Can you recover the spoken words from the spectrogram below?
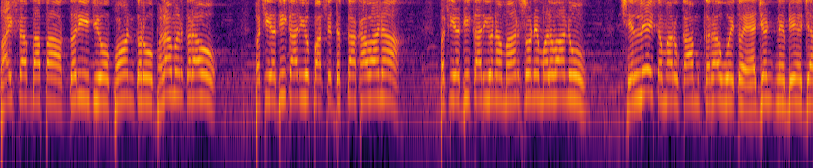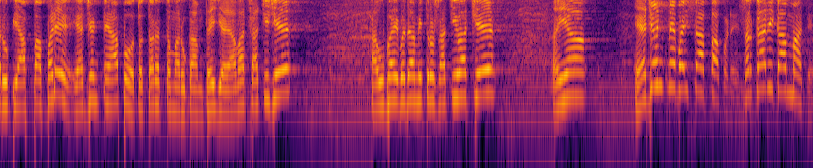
ભાઈ સાહેબ બાપા, કરી દ્યો, ફોન કરો, ભલામણ કરાવો. પછી અધિકારીઓ પાસે ધક્કા ખાવાના. પછી અધિકારીઓના માણસોને મળવાનું. છેલ્લે તમારું કામ કરાવવું હોય તો એજન્ટને બે હજાર રૂપિયા આપવા પડે. એજન્ટને આપો તો તરત તમારું કામ થઈ જાય. આ વાત સાચી છે? આ ઉભાઈ બધા મિત્રો સાચી વાત છે? અહીંયા એજન્ટને પૈસા આપવા પડે સરકારી કામ માટે.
